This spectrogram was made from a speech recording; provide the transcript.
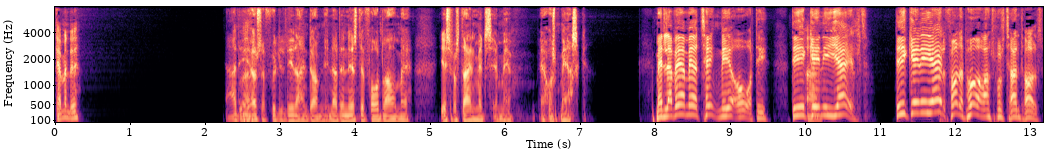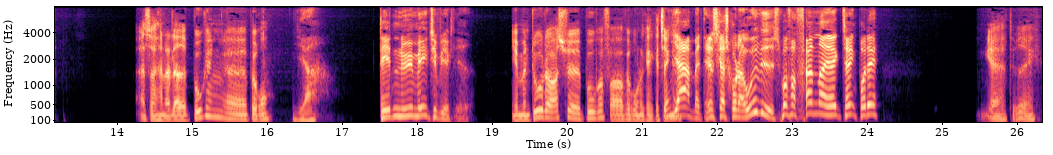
Kan man det? Ja, det er jo selvfølgelig lidt ejendommeligt, når det næste foredrag med Jesper Steinmetz er, med, er hos Mærsk. Men lad være med at tænke mere over det. Det er Ah. genialt. Det er genialt fundet på Rasmus Tandholt. Altså, han har lavet bookingbyrå. Ja. Det er den nye medievirkelighed. Jamen, du er da også øh, booker for Veronica Katinka. Ja, men den skal sgu da udvides. Hvorfor fanden har jeg ikke tænkt på det? ja, det ved jeg ikke.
